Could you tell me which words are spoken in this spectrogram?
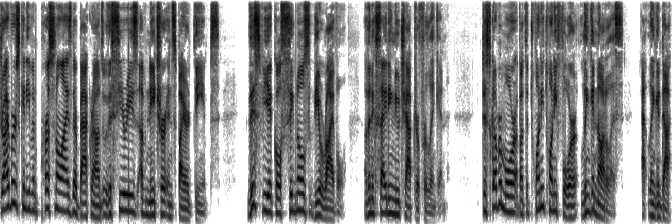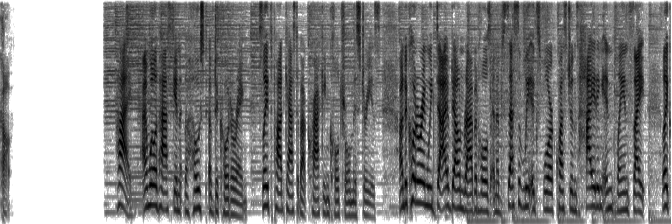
Drivers can even personalize their backgrounds with a series of nature inspired themes. This vehicle signals the arrival of an exciting new chapter for Lincoln. Discover more about the 2024 Lincoln Nautilus at Lincoln.com. Hi, I'm Willa Paskin, the host of Decoder Ring, Slate's podcast about cracking cultural mysteries. On Decoder Ring, we dive down rabbit holes and obsessively explore questions hiding in plain sight. Like,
